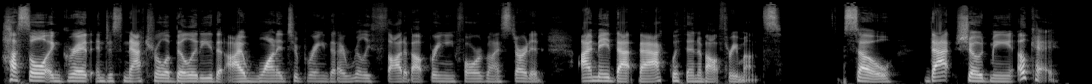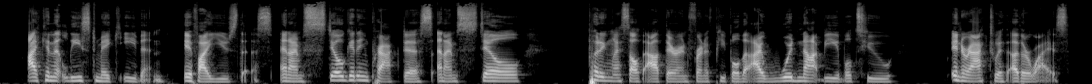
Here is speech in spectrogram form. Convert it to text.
hustle and grit and just natural ability that I wanted to bring that I really thought about bringing forward when I started. I made that back within about three months. So that showed me, okay, I can at least make even if I use this. And I'm still getting practice and I'm still putting myself out there in front of people that I would not be able to interact with otherwise.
